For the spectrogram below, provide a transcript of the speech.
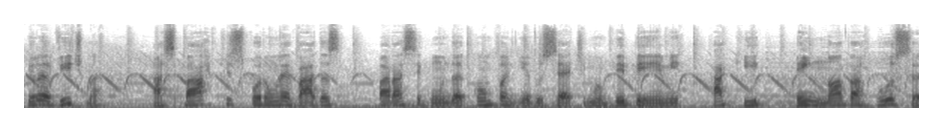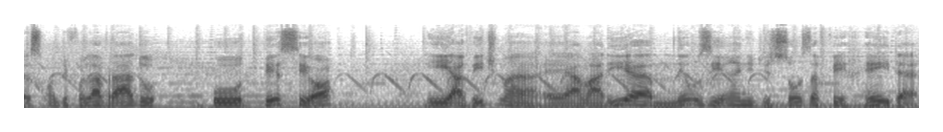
pela vítima. As partes foram levadas para a segunda companhia do sétimo BPM aqui em Nova Russas, onde foi lavrado o TCO e a vítima é a Maria Neuziane de Souza Ferreira,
